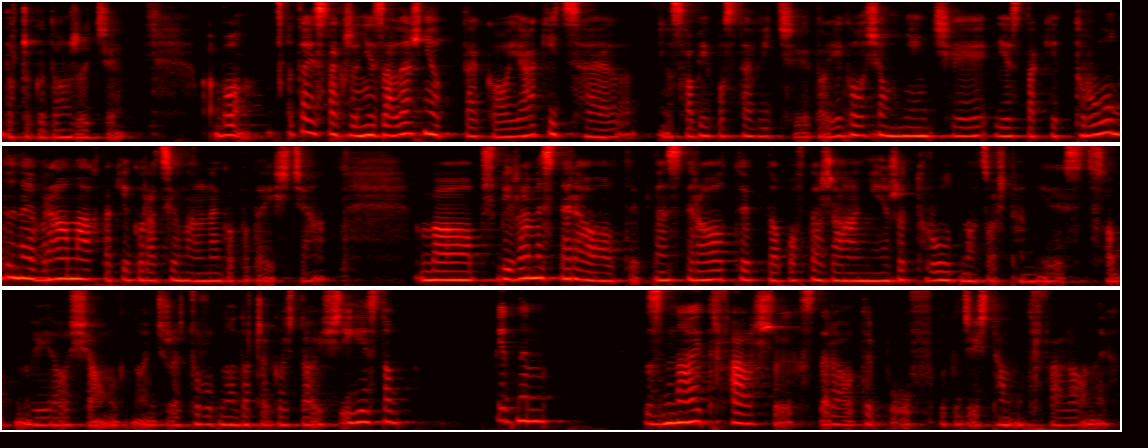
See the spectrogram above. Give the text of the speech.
do czego dążycie. Bo to jest tak, że niezależnie od tego, jaki cel sobie postawicie, to jego osiągnięcie jest takie trudne w ramach takiego racjonalnego podejścia. Bo przybieramy stereotyp, ten stereotyp to powtarzanie, że trudno coś tam jest sobie osiągnąć, że trudno do czegoś dojść. I jest to jednym z najtrwalszych stereotypów gdzieś tam utrwalonych.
